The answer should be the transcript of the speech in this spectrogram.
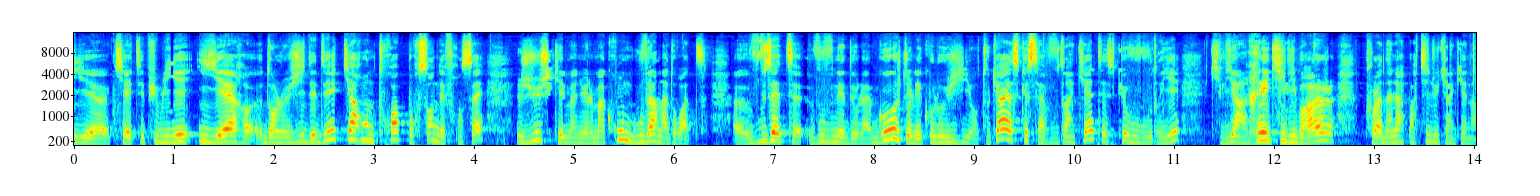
euh, qui, a été publié hier dans le JDD, 43% des Français jugent qu'Emmanuel Macron gouverne à droite. Euh, vous, vous venez de la gauche, de l'écologie en tout cas. Est-ce que ça vous inquiète? Est-ce que vous voudriez qu'il y ait un rééquilibrage pour la dernière partie du quinquennat?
